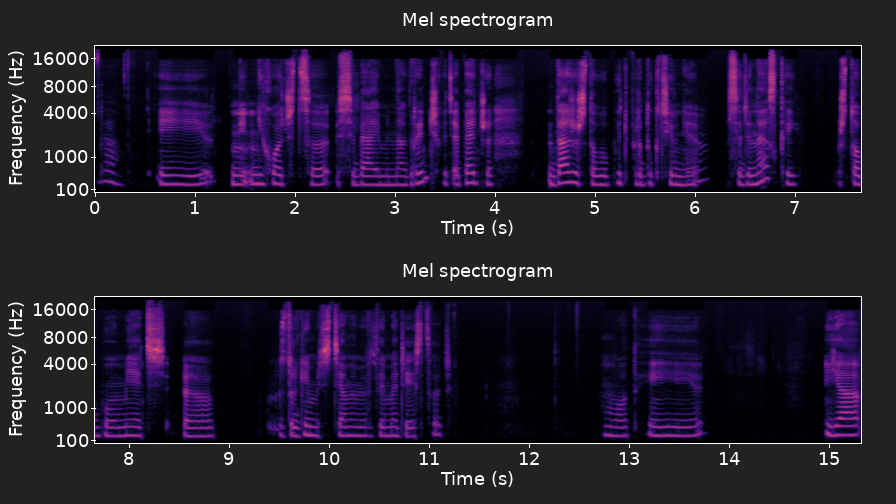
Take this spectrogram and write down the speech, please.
Да. И не, хочется себя именно ограничивать. Опять же, даже чтобы быть продуктивнее с 1С, чтобы уметь э, с другими системами взаимодействовать. Вот. И я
